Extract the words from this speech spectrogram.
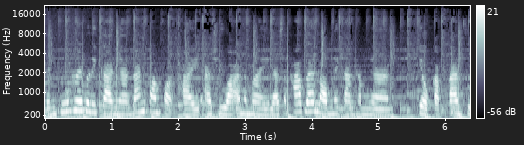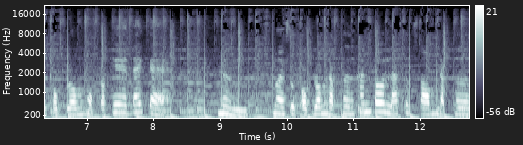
เป็นผู้ให้บริการงานด้านความปลอดภัย อาชีวะอนามัย และสภาพแวดล้อมในการทำงาน เกี่ยวกับการฝึกอบรม 6 ประเภทได้แก่ 1. หน่วยฝึกอบรมดับเพลิงขั้นต้น และฝึกซ้อมดับเพลิง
